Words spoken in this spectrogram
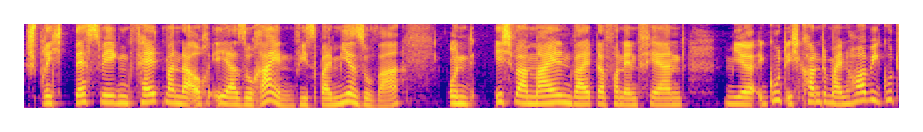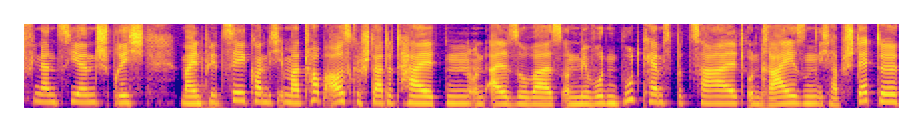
Sprich, deswegen fällt man da auch eher so rein, wie es bei mir so war. Und ich war meilenweit davon entfernt, mir, gut, ich konnte mein Hobby gut finanzieren, sprich, mein PC konnte ich immer top ausgestattet halten und all sowas. Und mir wurden Bootcamps bezahlt und Reisen. Ich habe Städte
